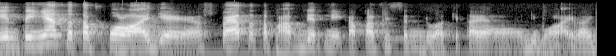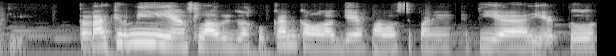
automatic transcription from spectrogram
Intinya tetap follow aja ya supaya tetap update nih kapan season 2 kita ya dimulai lagi. Terakhir nih yang selalu dilakukan kalau lagi evaluasi panitia yaitu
